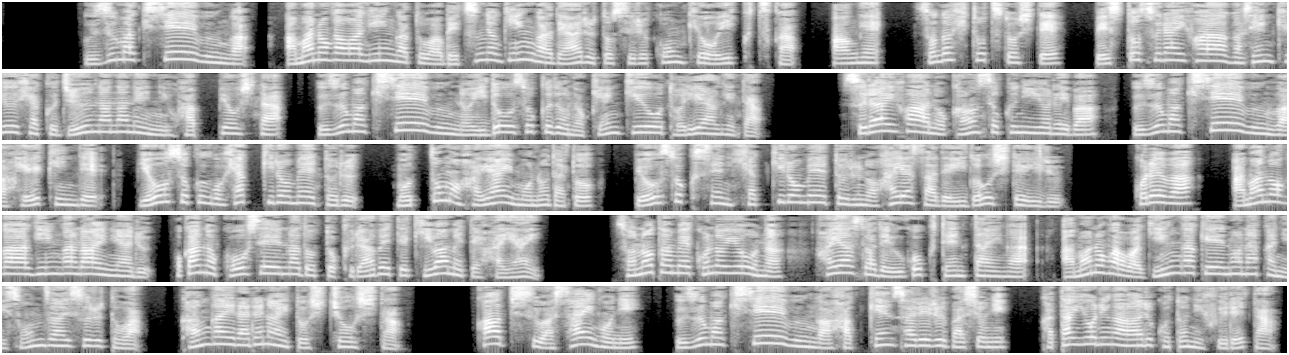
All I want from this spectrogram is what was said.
渦巻き成分が天の川銀河とは別の銀河であるとする根拠をいくつか挙げ、その一つとして、ベストスライファーが1917年に発表した渦巻き成分の移動速度の研究を取り上げた。スライファーの観測によれば、渦巻き成分は平均で秒速 500km、最も速いものだと、秒速 1100km の速さで移動している。これは、天の川銀河内にある他の構成などと比べて極めて速い。そのためこのような速さで動く天体が天の川銀河系の中に存在するとは考えられないと主張した。カーチスは最後に渦巻き成分が発見される場所に偏りがあることに触れた。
